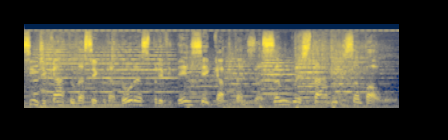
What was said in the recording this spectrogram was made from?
Sindicato das Seguradoras, Previdência e Capitalização do Estado de São Paulo.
